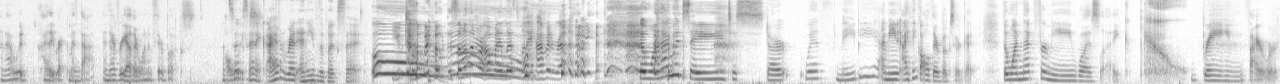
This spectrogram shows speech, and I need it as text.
and I would highly recommend that and every other one of their books. That's so exciting. I haven't read any of the books that Oh, you talked about. Some of them are on my list, but I haven't read them yet. the one I would say to start with, maybe. I mean, I think all their books are good. The one that for me was like brain firework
